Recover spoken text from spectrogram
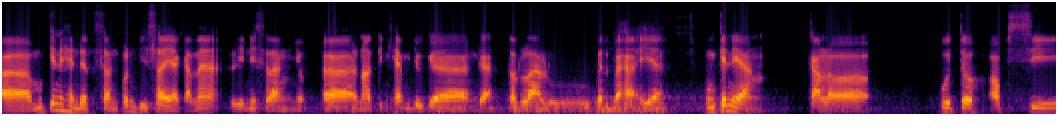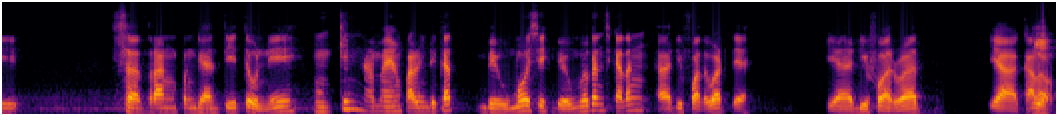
uh, mungkin Henderson pun bisa ya karena lini serang uh, Nottingham juga nggak terlalu berbahaya. Mungkin yang kalau butuh opsi serang pengganti itu nih mungkin nama yang paling dekat Beumo sih. Beumo kan sekarang uh, di forward ya. Ya di forward. Ya kalau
